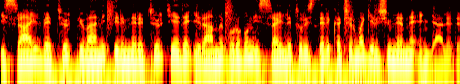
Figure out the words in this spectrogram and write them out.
İsrail ve Türk güvenlik birimleri Türkiye'de İranlı grubun İsrailli turistleri kaçırma girişimlerini engelledi.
